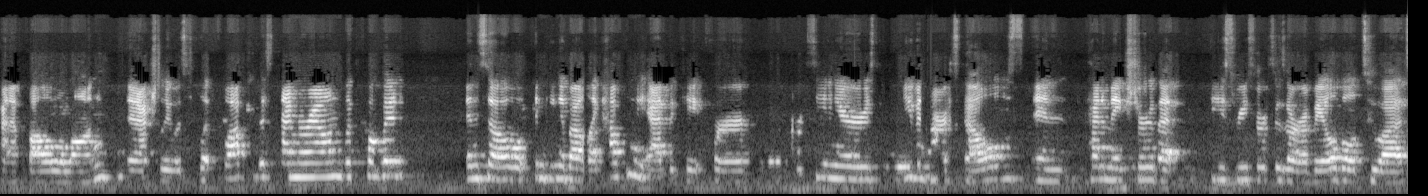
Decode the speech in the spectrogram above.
kind of follow along. It actually was flip flopped this time around with COVID. And so thinking about like how can we advocate for our seniors, even ourselves, and kind of make sure that these resources are available to us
